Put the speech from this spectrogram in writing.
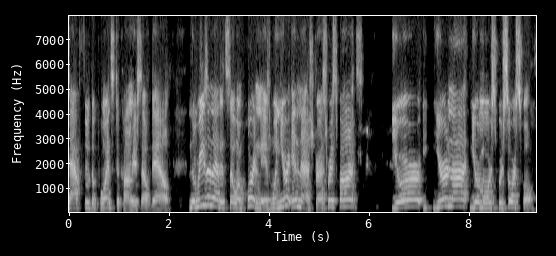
tap through the points to calm yourself down. And the reason that it's so important is when you're in that stress response, you're you're not you're more resourceful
